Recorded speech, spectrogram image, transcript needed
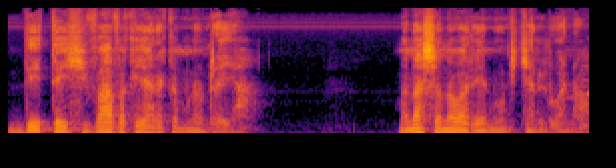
dia te hivavaka hiaraka aminao indray aho. Manasa anao ary hanondrika ny lohanao.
